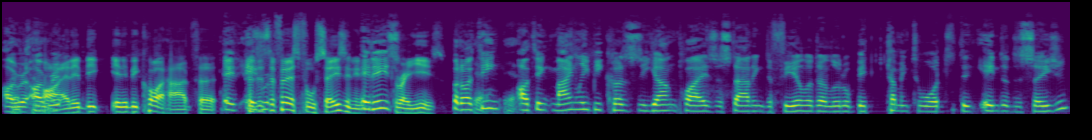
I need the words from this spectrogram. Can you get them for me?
I, re- I oh, re- it'd be it'd be quite hard for because it- it's the first full season in It is. three years. But I think yeah. I think mainly because the young players are starting to feel it a little bit coming towards the end of the season.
